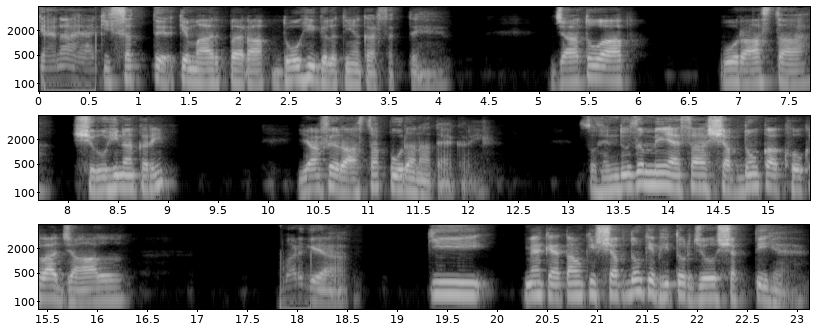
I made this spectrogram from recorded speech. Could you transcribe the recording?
कहना है कि सत्य के मार्ग पर आप दो ही गलतियाँ कर सकते हैं। या तो आप वो रास्ता शुरू ही ना करें या फिर रास्ता पूरा ना तय करें। सो हिंदुज़म में ऐसा शब्दों का खोखला जाल बढ़ गया कि मैं कहता हूँ कि शब्दों के भीतर जो शक्ति है,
